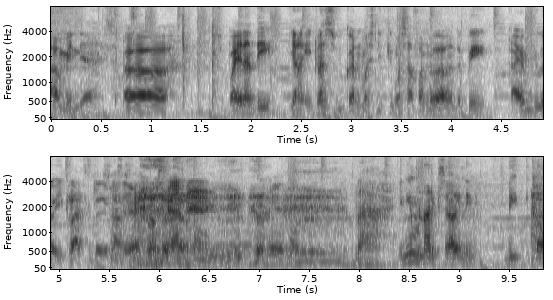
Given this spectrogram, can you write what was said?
Amin ya. Eh, supaya nanti yang ikhlas bukan Mas Diki Mas Afan doang, tapi KM juga ikhlas gitu ya Mas ya. Gitu. Nah, ini menarik sekali nih. Jadi kita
